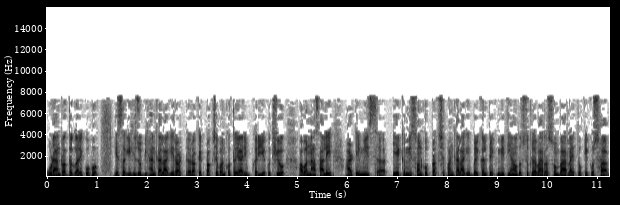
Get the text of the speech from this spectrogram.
उडान रद्द गरेको हो। यसअघि हिजो बिहानका लागि रकेट प्रक्षेपणको तयारी गरिएको थियो। अब नासाले आर्टेमिस एक मिशनको प्रक्षेपणका लागि वैकल्पिक मिति आउँदो शुक्रबार र सोमबारलाई तोकेको छ।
